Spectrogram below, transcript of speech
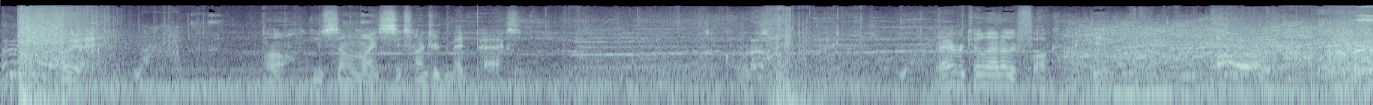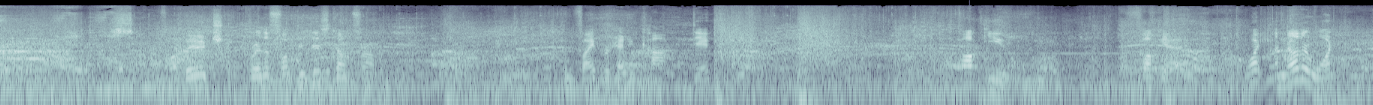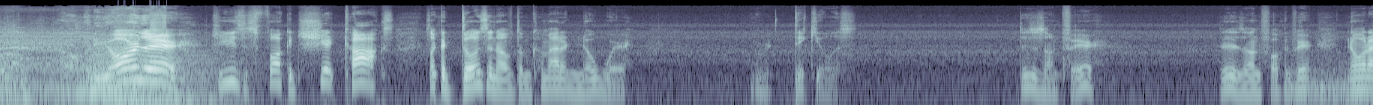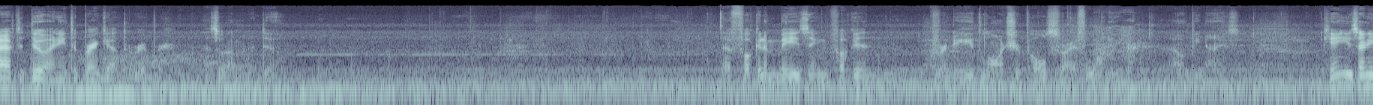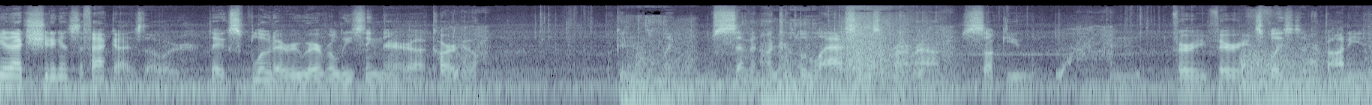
Oh yeah. Well, use some of my 600 med packs. Did I ever kill that other fuck? I did. Son of a bitch. Where the fuck did this come from? Viper-headed cock dick. Fuck you. Fuck out. What? Another one? How many are there? Jesus fucking shit, cocks. It's like a dozen of them come out of nowhere. Ridiculous. This is unfair. This is unfucking fair. You know what I have to do? I need to break out the Ripper. That's what I'm gonna do. That fucking amazing fucking grenade launcher pulse rifle. That would be nice. Can't use any of that shit against the fat guys though, or they explode everywhere, releasing their uh, cargo. Fucking like 700 little asses that run around, suck you in very various places of your body,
